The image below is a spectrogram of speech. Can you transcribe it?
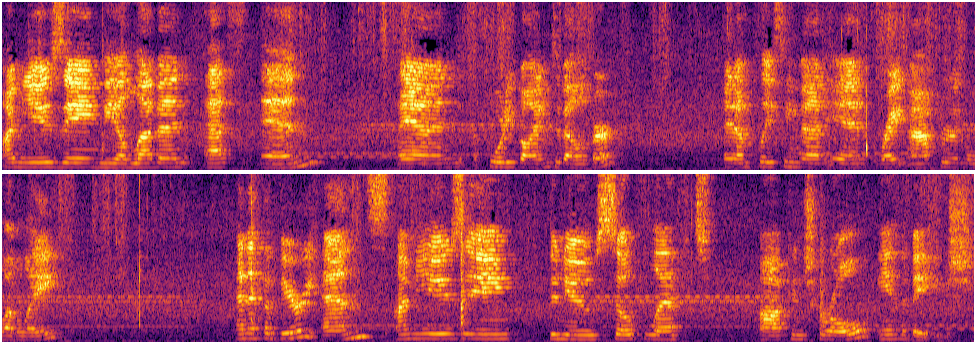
I'm using the 11SN and a 40 volume developer. And I'm placing that in right after the level 8. And at the very ends, I'm using the new Silk Lift uh, Control in the beige.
